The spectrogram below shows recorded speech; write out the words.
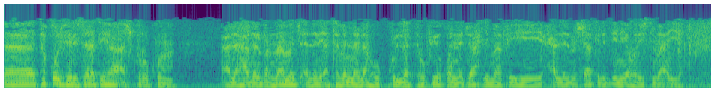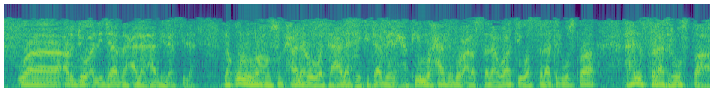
أه تقول في رسالتها أشكركم على هذا البرنامج الذي أتمنى له كل التوفيق والنجاح لما فيه حل المشاكل الدينية والاجتماعية. وأرجو الإجابة على هذه الأسئلة. يقول الله سبحانه وتعالى في كتابه الحكيم وحافظوا على الصلوات والصلاة الوسطى. هل الصلاة الوسطى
